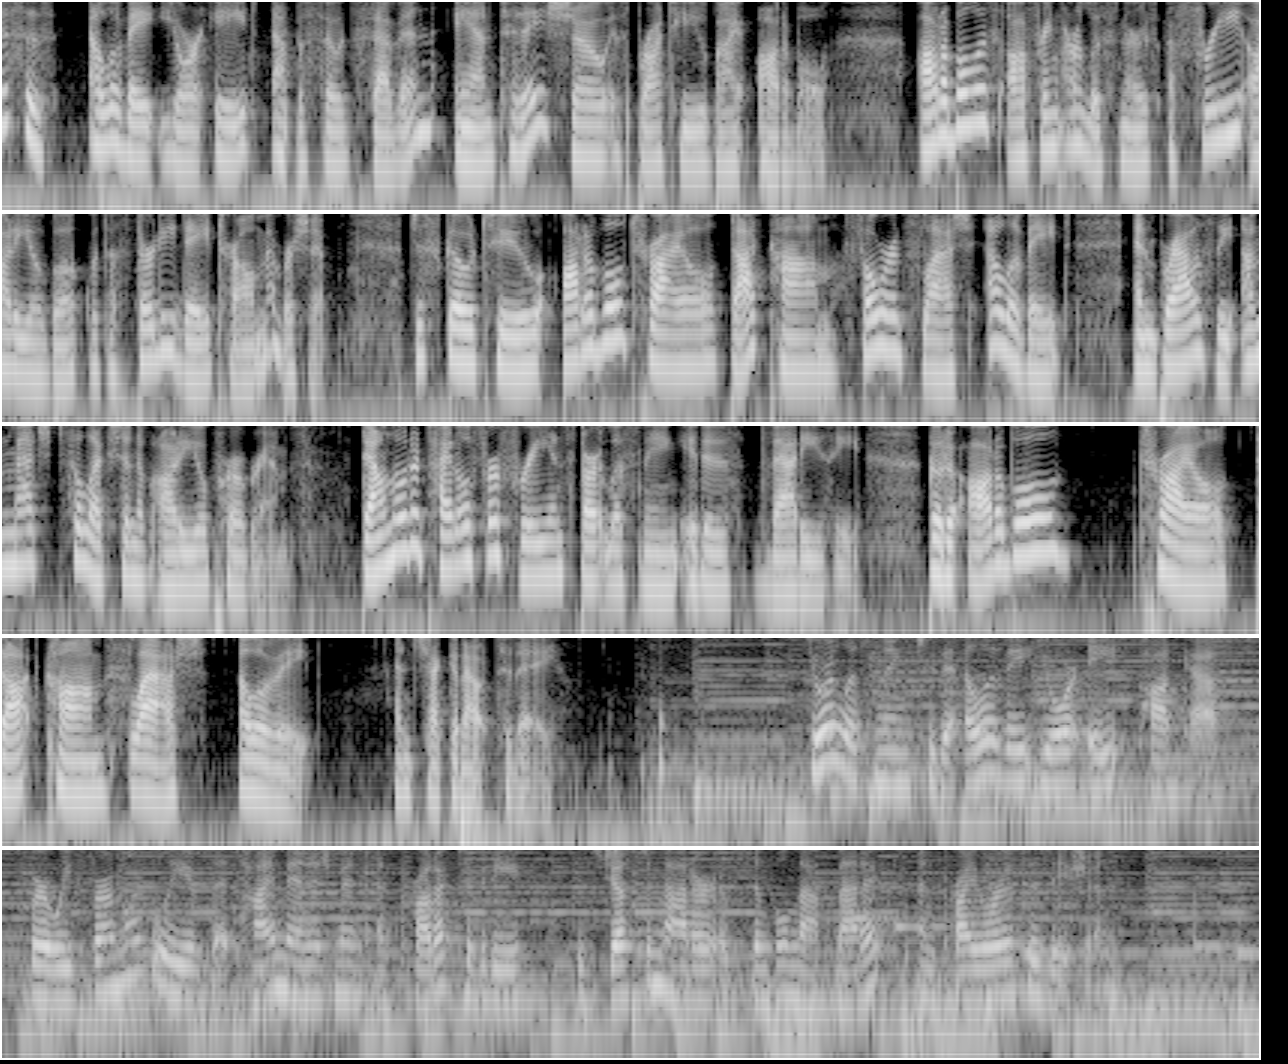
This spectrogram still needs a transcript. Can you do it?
This is Elevate Your 8, Episode 7, and today's show is brought to you by Audible. Audible is offering our listeners a free audiobook with a 30 day trial membership. Just go to audibletrial.com forward slash elevate and browse the unmatched selection of audio programs. Download a title for free and start listening. It is that easy. Go to audibletrial.com slash elevate and check it out today. You're listening to the Elevate Your 8 podcast, where we firmly believe that time management and productivity is just a matter of simple mathematics and prioritization.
